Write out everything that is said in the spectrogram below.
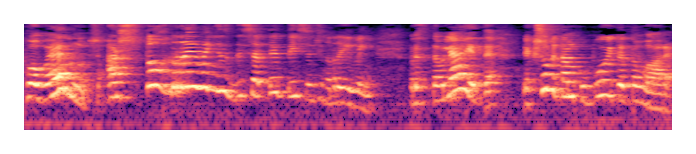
повернуть аж 100 гривень із 10 тисяч гривень. Представляєте, якщо ви там купуєте товари.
